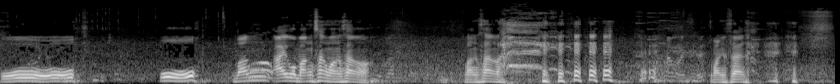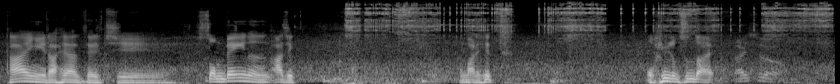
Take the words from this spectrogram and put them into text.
오, 오, 오, 망, 아이고, 망상, 망상어. 망상어. 망상. 다행이라 해야 될지. 쏨뱅이는 아직 한 마리 히트. 오, 힘 좀 쓴다. 나이스.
